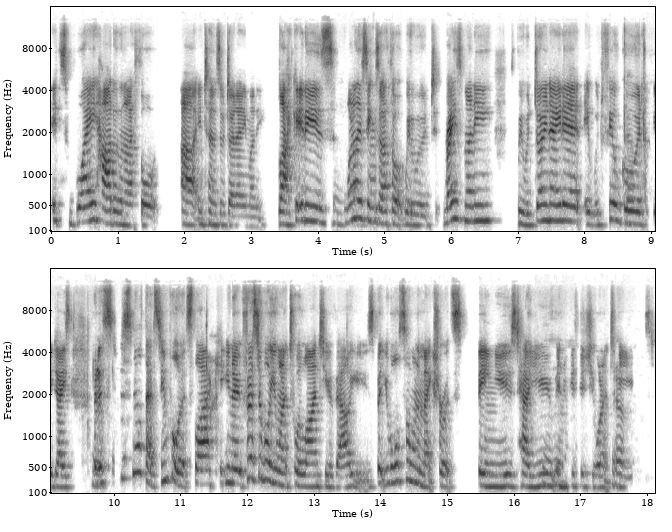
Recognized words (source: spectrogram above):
it's way harder than i thought uh, in terms of donating money. Like it is mm. one of those things I thought we would raise money, we would donate it, it would feel good a few days. But it's just not that simple. It's like, you know, first of all, you want it to align to your values, but you also want to make sure it's being used how you mm. envisage you want it to yeah. be used.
